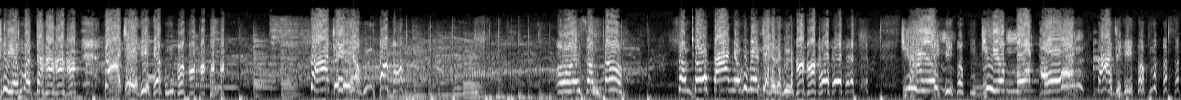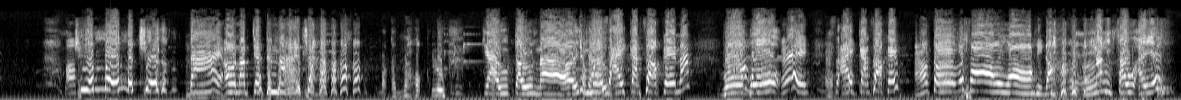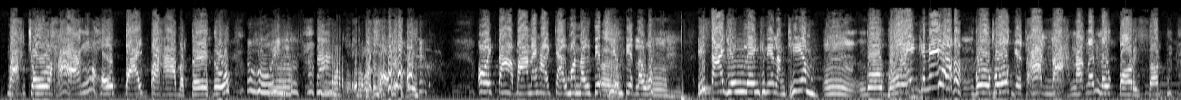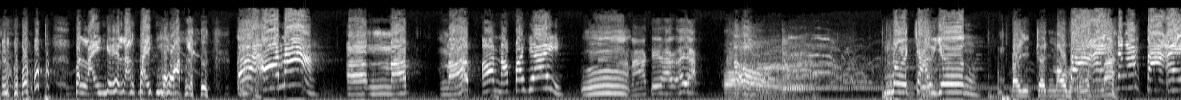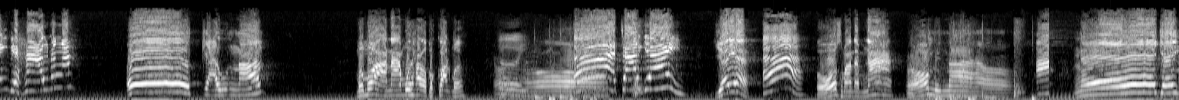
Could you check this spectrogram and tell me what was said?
ឈាមមកតាតាឈាមតាឈាមអូយសំទោ សសំទោសតាខ្ញុំគ្មានចេតនាឈាមឈាមមាត់អូនតាឈាមឈាមមែនមកជើងតាអូនអត់ចេះតំណែតាមកកញ្ញោកខ្លួនចៅទៅណាហើយចាំមើលស្អែកកាត់សក់គេណាវោវោហេស្អែកកាត់សក់គេអើទៅសងទីដល់ហ្នឹងសូវអី ប៉ះចូលហាងហូបបាយប៉ះហាម្ទេសនោះអូយតាអូយតាបានហើយហៅចៅមកនៅទៀតឈាមទៀតលើហើយអីតាយើងលេងគ្នាឡើងឈាមអឺវោវោឯងគ្នាវោវោគេថាណាស់ណាស់ហ្នឹងនៅបរិសុទ្ធបលែងគ្នាឡើងបែកមាត់អើអូនណាអឺណាប់ណាប់អូនណាប់ប៉ះយាយអឺណាគេហៅអីអាអូ មើលចៅយើងសំដីចេញមកវិតារោះឯងណាស់ហ្នឹងណាតាឯងវាហៅហ្នឹងណាអឺចៅណាប់មើលមកអាណាមួយហៅប្រកាសមើលអើយអើចៅយាយយាយហ៎អើអូស្មានតែណាអូមីណាអើណែយាយ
